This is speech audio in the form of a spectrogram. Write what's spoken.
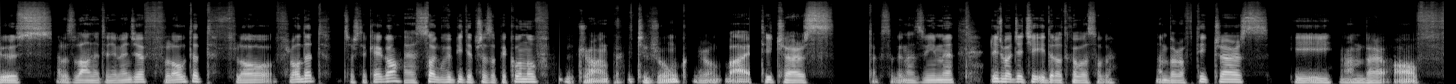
juice, rozlany to nie będzie, floated, flow, flooded, coś takiego. E, Sok wypity przez opiekunów, drunk, czy drunk, drunk by teachers, tak sobie nazwijmy. Liczba dzieci i dodatkowe osoby. Number of teachers i number of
